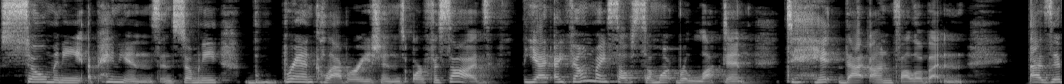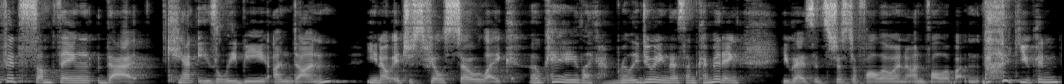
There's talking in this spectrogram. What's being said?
So many opinions and so many b- brand collaborations or facades. Yet I found myself somewhat reluctant to hit that unfollow button as if it's something that can't easily be undone. You know, it just feels so like, okay, like I'm really doing this. I'm committing. You guys, it's just a follow and unfollow button. like you can,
